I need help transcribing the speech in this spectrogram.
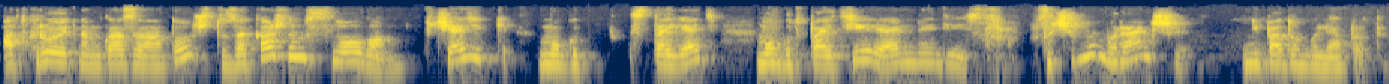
откроет нам глаза на то, что за каждым словом в чатике могут стоять, могут пойти реальные действия. Почему мы раньше не подумали об этом?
